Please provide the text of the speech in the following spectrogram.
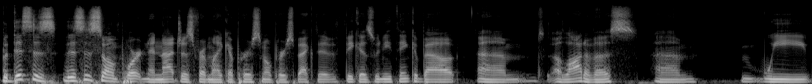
but this is this is so important, and not just from like a personal perspective, because when you think about um, a lot of us, um, we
